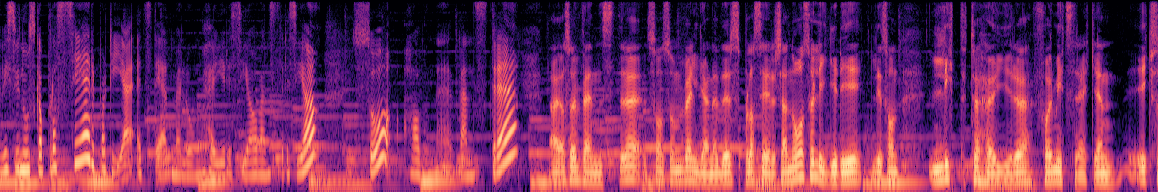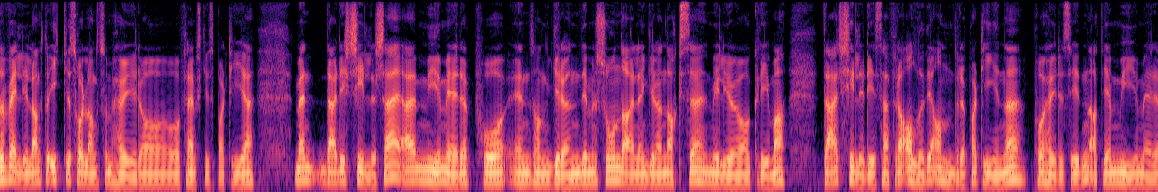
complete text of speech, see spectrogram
hvis vi nå skal plassere partiet et sted mellom høyresida og venstresida, så havner Venstre Nei, altså Venstre, sånn som velgerne deres plasserer seg nå, så ligger de litt sånn litt til høyre for midtstreken. Ikke så veldig langt, og ikke så langt som Høyre og, Fremskrittspartiet. Men der de skiller seg, er mye mer på en sånn grønn dimensjon, da, eller en grønn akse, miljø og klima. Der skiller de seg fra alle de andre partiene på høyresiden, at de er mye mer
